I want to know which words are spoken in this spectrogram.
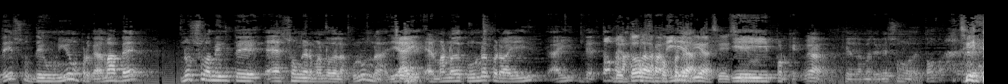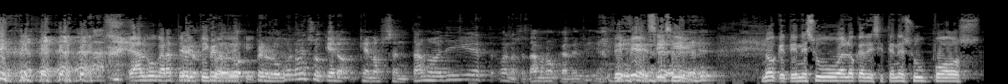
de eso, de unión, porque además ves no solamente eh, son hermanos de la columna, y Sí. hay hermanos de columna, pero hay, hay de todas De las todas las cofradías. sí, sí. Y porque, claro, que la mayoría somos de todas. es algo característico pero, pero, de lo, aquí. pero lo bueno es eso, que, no- que nos sentamos allí, bueno, sentamos no, que de pie. De pie, sí, sí. No, que tiene su, es lo que dice, tiene su post,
